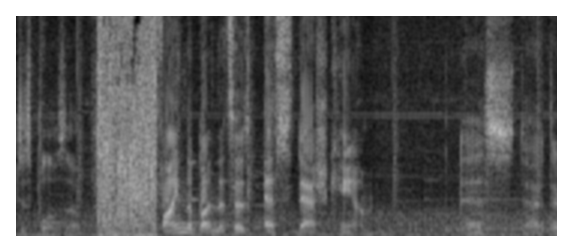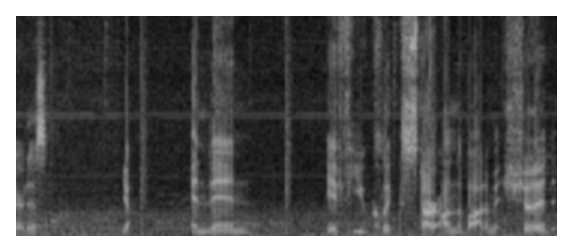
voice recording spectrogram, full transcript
It just blows up. Find the button that says S dash cam. S. There it is. Yep. And then if you click start on the bottom, it should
